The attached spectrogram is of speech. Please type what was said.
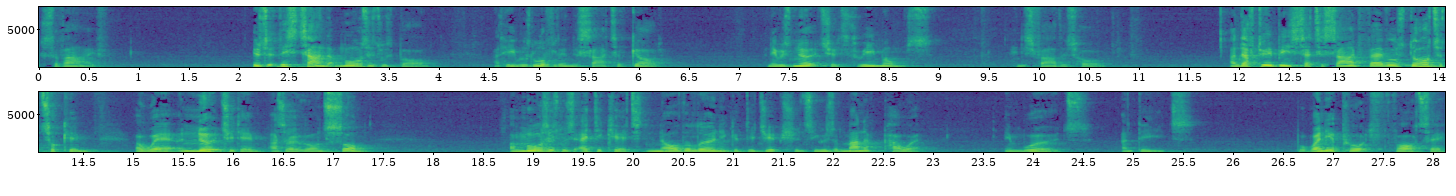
survive. It was at this time that Moses was born, and he was lovely in the sight of God. And he was nurtured three months in his father's home. And after he had been set aside, Pharaoh's daughter took him away and nurtured him as her own son. And Moses was educated in all the learning of the Egyptians. He was a man of power in words and deeds. But when he approached 40,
